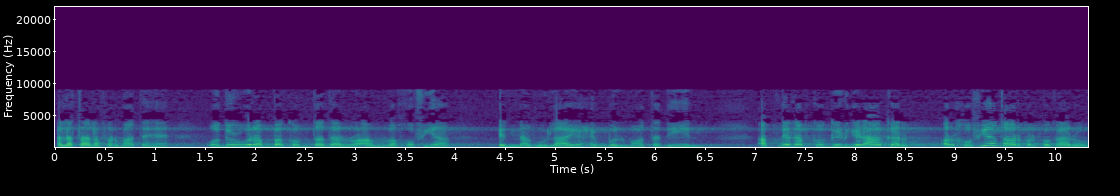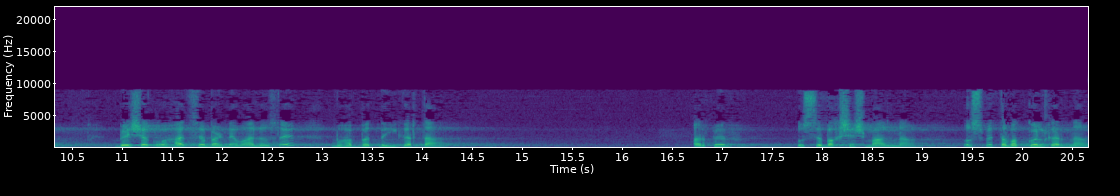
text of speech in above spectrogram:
اللہ تعالیٰ فرماتے ہیں، ادعو ربکم تضرعا و خفیہ، انہو لا يحب المعتدین۔ اپنے رب کو گڑ گڑا کر اور خفیہ طور پر پکارو۔ بے شک وہ حد سے بڑھنے والوں سے محبت نہیں کرتا۔ اور پھر اس سے بخشش مانگنا، اس پہ توکل کرنا۔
